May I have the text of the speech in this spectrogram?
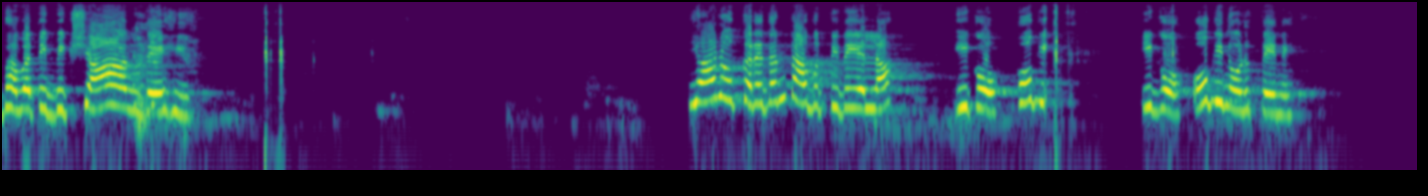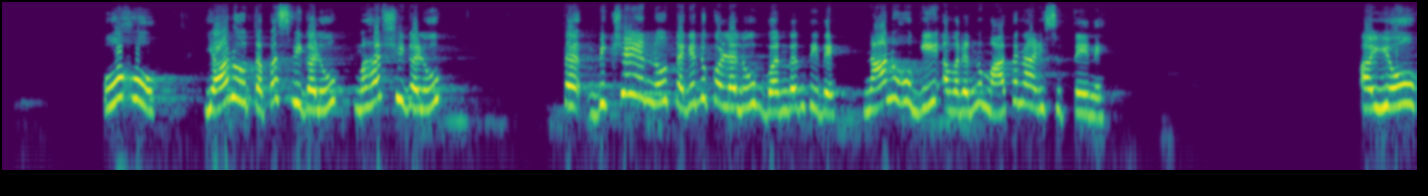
ಭವತಿ ಭಿಕ್ಷಾನ್ ದೇಹಿ ಯಾರೋ ಕರೆದಂತಾಗುತ್ತಿದೆಯಲ್ಲ? ಈಗೋ, ಹೋಗಿ ಈಗೋ, ಹೋಗಿ ನೋಡುತ್ತೇನೆ. ಓಹೋ, ಯಾರೋ ತಪಸ್ವಿಗಳು, ಮಹರ್ಷಿಗಳು ಭಿಕ್ಷೆಯನ್ನು ತೆಗೆದುಕೊಳ್ಳಲು ಬಂದಂತಿದೆ. ನಾನು ಹೋಗಿ ಅವರನ್ನು ಮಾತನಾಡಿಸುತ್ತೇನೆ. ಅಯ್ಯೋ,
